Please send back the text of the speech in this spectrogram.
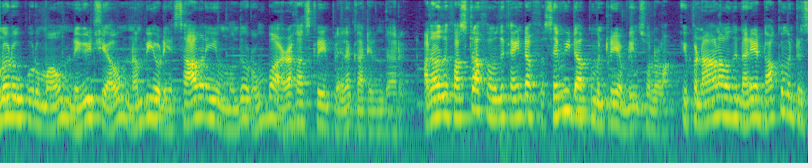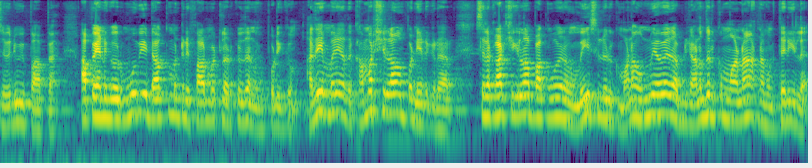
உணர்வுபூர்வமாகவும் நெகிழ்ச்சியாகவும் நம்பியோடைய சாதனையும் வந்து ரொம்ப அழகாக ஸ்க்ரீன் பிளேல காட்டியிருந்தார். அதாவது ஃபர்ஸ்ட் ஆஃப் வந்து கைண்ட் ஆஃப் செமி டாக்குமெண்ட்ரி அப்படின்னு சொல்லலாம். இப்போ நானும் வந்து நிறைய டாக்குமெண்ட்ரிஸ் விரும்பி பார்ப்பேன். அப்போ எனக்கு ஒரு மூவி டாக்குமெண்ட்ரி ஃபார்மெட்டில் இருக்கிறது எனக்கு பிடிக்கும். அதே மாதிரி அதை கமர்ஷியலாகவும் பண்ணியிருக்கிறார். சில காட்சிகள்லாம் பார்க்கும்போது நம்ம மெய்சில் இருக்கும் ஆனால் உண்மையாகவே அது அப்படி நடந்திருக்குமானா நமக்கு தெரியல.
